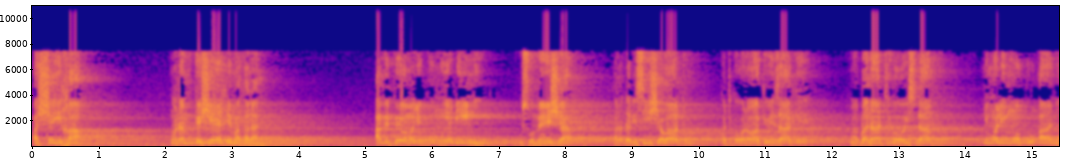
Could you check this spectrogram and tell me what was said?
Asheikha mwanamke shekhe mathalan amepewa majukumu ya dini kusomesha anadarisisha watu katika wanawake wenzake mabanati wa waislamu ni mwalimu wa Qur'ani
